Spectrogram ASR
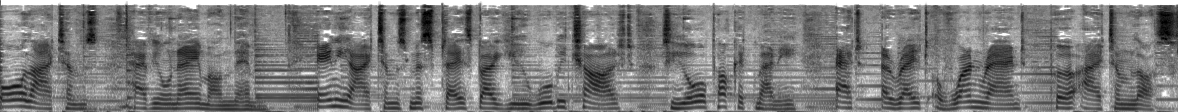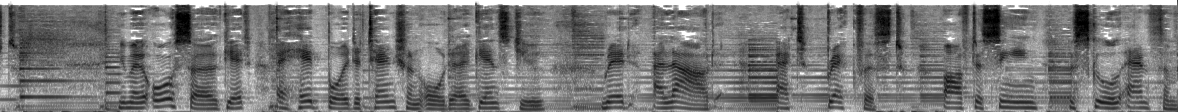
All items have your name on them. Any items misplaced by you will be charged to your pocket money at a rate of 1 rand per item lost. You may also get a head boy detention order against you read aloud at breakfast after singing the school anthem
